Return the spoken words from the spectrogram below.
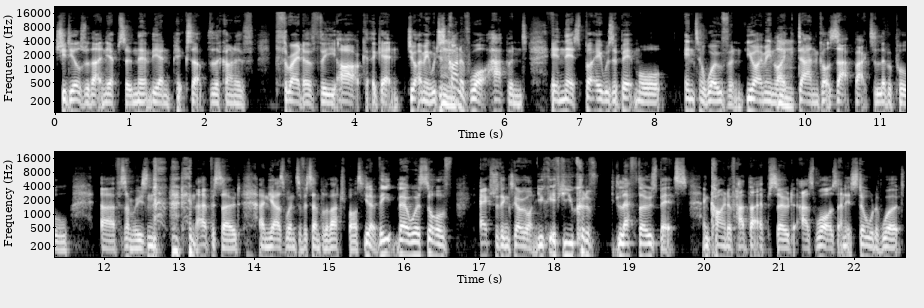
She deals with that in the episode, and then at the end picks up the kind of thread of the arc again. Do you know what I mean? Which is kind of what happened in this, but it was a bit more interwoven. You know what I mean? Like Dan got zapped back to Liverpool uh, for some reason in that episode, and Yaz went to the Temple of Atropos. You know, the, there were sort of extra things going on. You, if you could have left those bits and kind of had that episode as was, and it still would have worked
